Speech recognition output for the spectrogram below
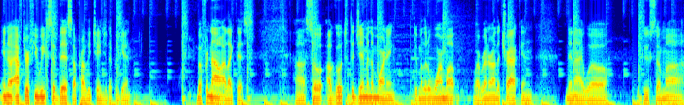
you know after a few weeks of this i'll probably change it up again. But for now i like this. Uh, so i'll go to the gym in the morning do my little warm up where i run around the track and then i will do some uh,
